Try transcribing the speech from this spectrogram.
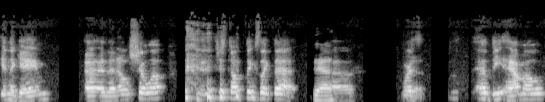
in the game, uh, and then it'll show up. just dumb things like that. Yeah, Uh, whereas uh, the ammo,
